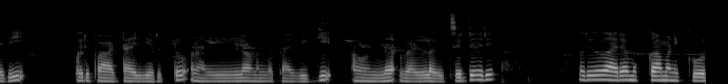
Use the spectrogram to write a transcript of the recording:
അരി ഒരു പാട്ട അരി എടുത്തു നല്ലോണം ഒന്ന് കഴുകി ഒന്ന് വെള്ളം ഒഴിച്ചിട്ട് ഒരു ഒരു അര മുക്കാൽ മണിക്കൂർ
